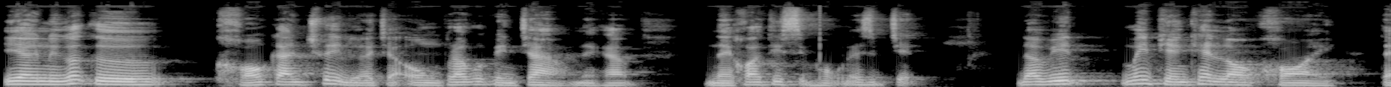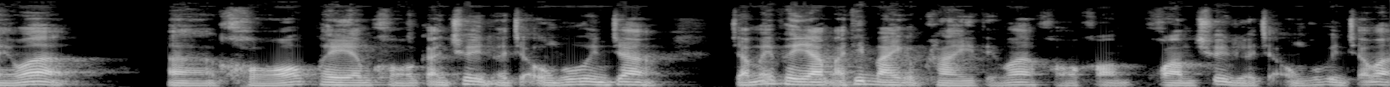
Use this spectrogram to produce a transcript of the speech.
อีกอย่างหนึ่งก็คือขอการช่วยเหลือจากองค์พระผู้เป็นเจ้านะครับ ในข้อที่ 16 และ 17 ดาวิดไม่เพียงแค่รอคอย แต่ว่า ขอพยายามขอการช่วยเหลือจากองค์พระผู้เป็นเจ้า จะไม่พยายามอธิบายกับใคร แต่ว่าขอความความช่วยเหลือจากองค์พระผู้เป็นเจ้าว่า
